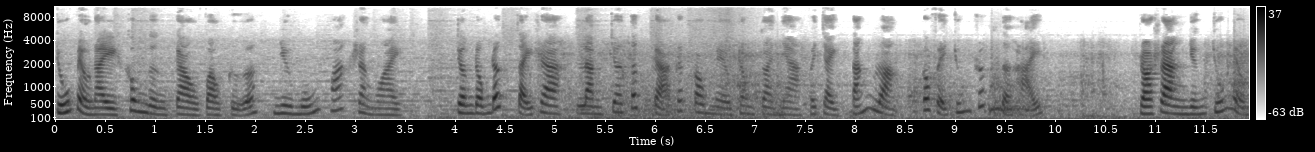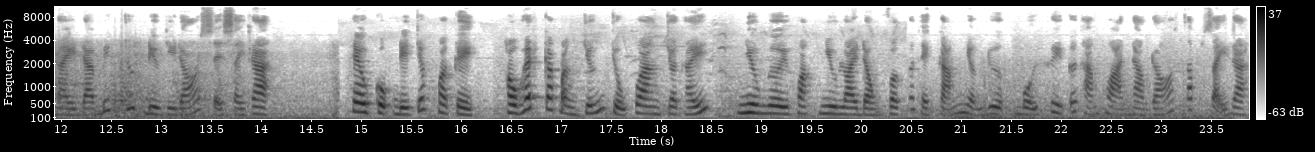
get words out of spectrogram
Chú mèo này không ngừng cào vào cửa như muốn thoát ra ngoài. Trận động đất xảy ra làm cho tất cả các con mèo trong tòa nhà phải chạy tán loạn, có vẻ chúng rất sợ hãi. Rõ ràng những chú mèo này đã biết trước điều gì đó sẽ xảy ra. Theo Cục Địa chất Hoa Kỳ, hầu hết các bằng chứng chủ quan cho thấy nhiều người hoặc nhiều loài động vật có thể cảm nhận được mỗi khi có thảm họa nào đó sắp xảy ra.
